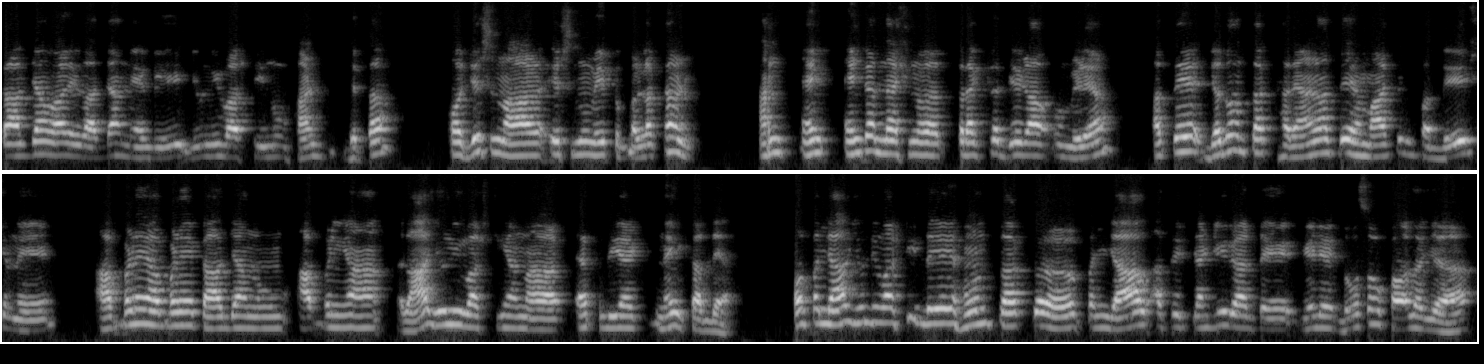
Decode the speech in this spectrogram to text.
ਕਾਲਜਾਂ ਵਾਲੇ ਰਾਜਾਂ ਨੇ ਵੀ ਯੂਨੀਵਰਸਿਟੀ ਨੂੰ ਫੰਡ ਦਿੱਤਾ ਔਰ ਜਿਸ ਨਾਲ ਇਸ ਨੂੰ ਇੱਕ ਵਿਲੱਖਣ ਇੰਟਰਨੈਸ਼ਨਲ ਕਰੈਕਟਰ ਜਿਹੜਾ ਉਹ ਮਿਲਿਆ ਅਤੇ ਜਦੋਂ ਤੱਕ ਹਰਿਆਣਾ ਤੇ ਹਿਮਾਚਲ ਪ੍ਰਦੇਸ਼ ਨੇ ਆਪਣੇ ਆਪਣੇ ਕਾਲਜਾਂ ਨੂੰ ਆਪਣੀਆਂ ਰਾਜ ਯੂਨੀਵਰਸਿਟੀਆਂ ਨਾਲ ਐਫਲੀਏਟ ਨਹੀਂ ਕਰ ਲਿਆ ਔਰ ਪੰਜਾਬ ਯੂਨੀਵਰਸਿਟੀ ਦੇ ਹੁਣ ਤੱਕ ਪੰਜਾਬ ਅਤੇ ਚੰਡੀਗੜ੍ਹ ਦੇ ਜਿਹੜੇ 200 ਕਾਲਜ ਆ,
